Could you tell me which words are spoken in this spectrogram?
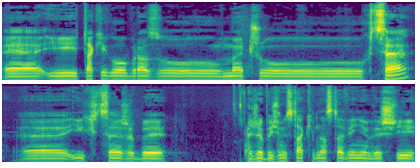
E, I takiego obrazu meczu chcę e, i chcę, żeby, żebyśmy z takim nastawieniem wyszli,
